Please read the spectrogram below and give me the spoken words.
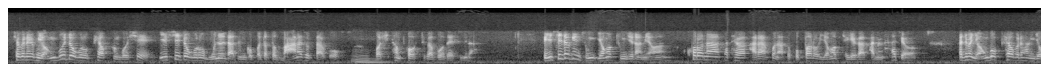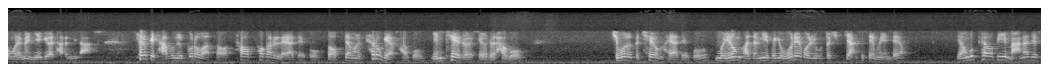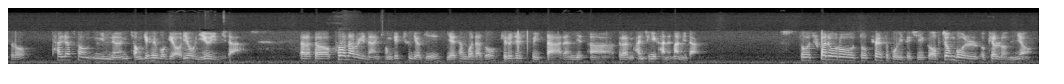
최근에 그 영구적으로 폐업한 곳이 일시적으로 문을 닫은 것보다 더 많아졌다고 음, 워싱턴 포스트가 보도했습니다. 그 일시적인 중- 영업 중지라면 코로나 사태가 가라앉고 나서 곧바로 영업 재개가 가능하죠. 하지만 영구 폐업을 한 경우라면 얘기가 다릅니다. 새롭게 자본을 끌어와서 사업 허가를 내야 되고 또 업장을 새로 계약하고 인테리어를 하고 직원을 또 채용해야 되고 뭐 이런 과정이 되게 오래 걸리고 또 쉽지 않기 때문인데요. 영구 폐업이 많아질수록 탄력성 있는 경기 회복이 어려운 이유입니다. 따라서 코로나로 인한 경제 충격이 예상보다도 길어질 수 있다라는 예- 어, 그런 관측이 가능합니다. 또 추가적으로 또 표에서 보이듯이 그 업종별로는요.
